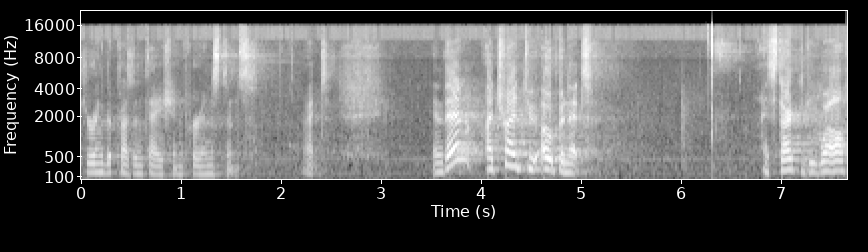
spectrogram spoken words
during the presentation, for instance, right? And then I tried to open it. I started well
